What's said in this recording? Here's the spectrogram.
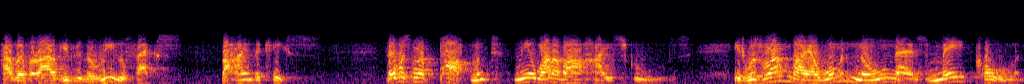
However, I'll give you the real facts behind the case. There was an apartment near one of our high schools. It was run by a woman known as Mae Coleman.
